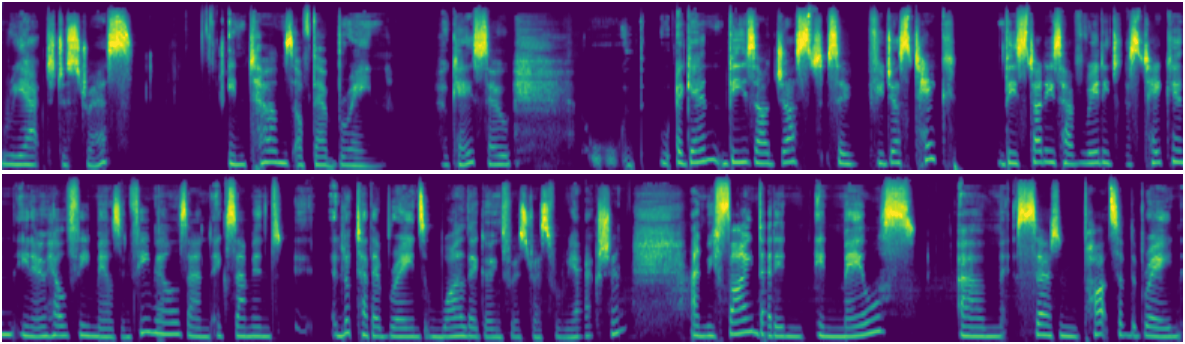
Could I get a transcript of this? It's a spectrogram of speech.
react to stress in terms of their brain. Okay, so again, these are just so if you just take these studies have really just taken, you know, healthy males and females and examined, uh, looked at their brains while they're going through a stressful reaction. And we find that in, in males, um, certain parts of the brain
